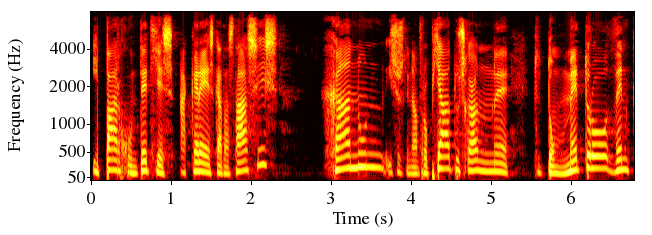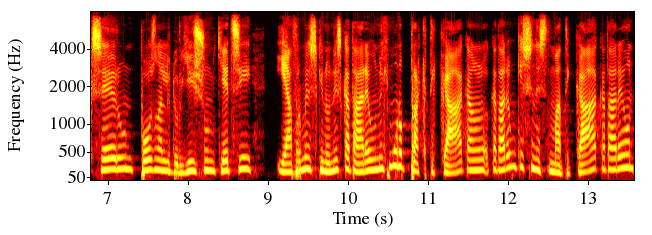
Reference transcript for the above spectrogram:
υπάρχουν τέτοιες ακραίες καταστάσεις, χάνουν ίσως την ανθρωπιά τους, χάνουν ε, το μέτρο, δεν ξέρουν πώς να λειτουργήσουν και έτσι οι ανθρώπινες κοινωνίες καταραίουν όχι μόνο πρακτικά, καταραίουν και συναισθηματικά, καταραίουν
